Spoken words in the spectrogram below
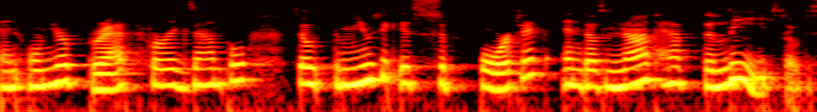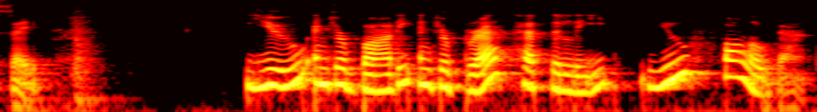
and on your breath, for example. So, the music is supportive and does not have the lead, so to say. You and your body and your breath have the lead, you follow that.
